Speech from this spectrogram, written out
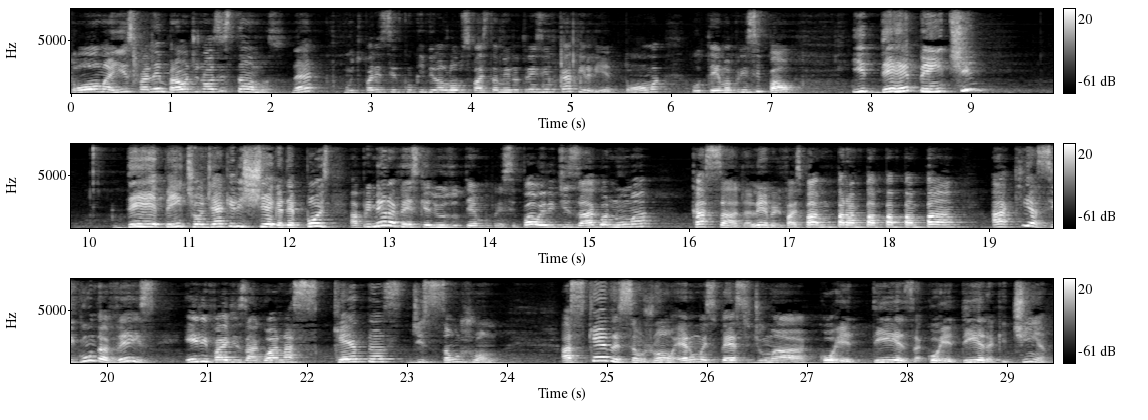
Toma isso para lembrar onde nós estamos, né? Muito parecido com o que Vila Lobos faz também no Trenzinho do Capira. Ele retoma o tema principal. E de repente, de repente, onde é que ele chega? Depois, a primeira vez que ele usa o tema principal, ele deságua numa caçada. Lembra? Ele faz pam, pam, pam, pam, pam, pam. Aqui, a segunda vez, ele vai desaguar nas quedas de São João. As quedas de São João eram uma espécie de uma corredeza, corredeira que tinha,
